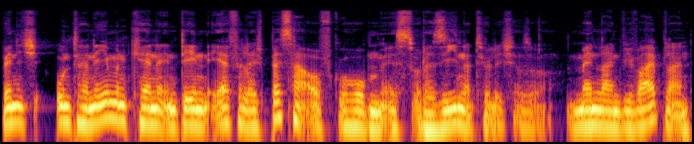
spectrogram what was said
Wenn ich Unternehmen kenne, in denen er vielleicht besser aufgehoben ist, oder sie natürlich, also Männlein wie Weiblein,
